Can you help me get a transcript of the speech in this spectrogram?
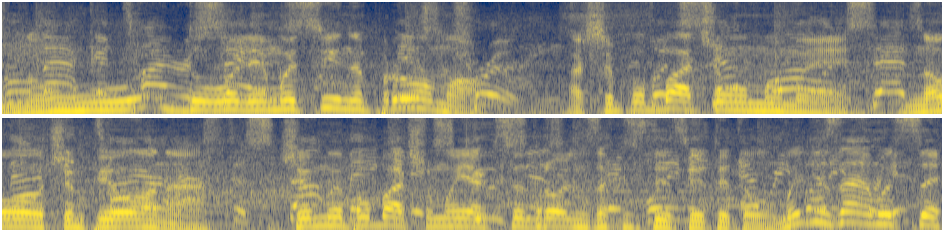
Ну, доволі емоційне промо. А чи побачимо ми нового чемпіона? Чи ми побачимо, як Сет Ролін захистить свій титул? Ми дізнаємося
